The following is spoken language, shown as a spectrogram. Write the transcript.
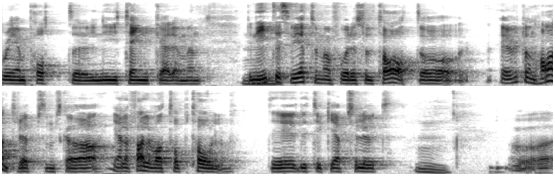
Graham Potter eller nytänkare. Men Benitez vet hur man får resultat och Everton har en trupp som ska i alla fall vara topp 12. Det, det tycker jag absolut. Och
